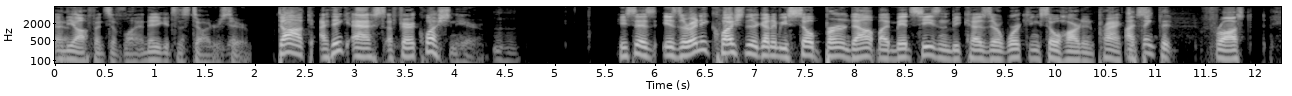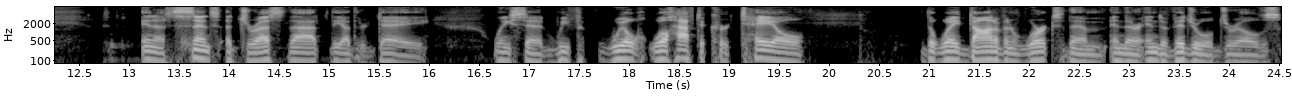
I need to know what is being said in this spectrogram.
and the offensive line, then you get to the starters here. Doc, I think asks a fair question here. Mm-hmm. He says, "Is there any question they're going to be so burned out by midseason because they're working so hard in practice?" I think that Frost, in a sense, addressed that the other day when he said we've we'll we'll have to curtail the way Donovan works them in their individual drills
